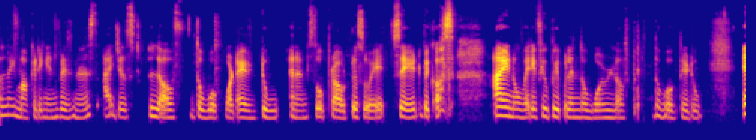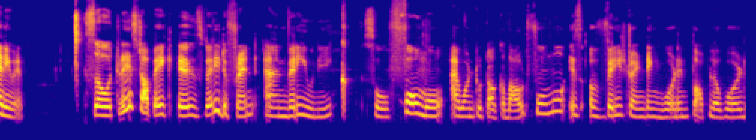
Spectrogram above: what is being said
online marketing and business. I just love the work what i do and i'm so proud to say it, say it because i know very few people in the world love the work they do. Anyway so today's topic is very different and very unique so, FOMO, I want to talk about. FOMO is a very trending word and popular word.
